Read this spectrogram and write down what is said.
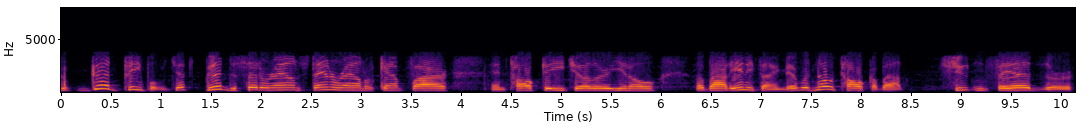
g- good people, just good to sit around, stand around a campfire, and talk to each other. You know about anything. There was no talk about shooting feds or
